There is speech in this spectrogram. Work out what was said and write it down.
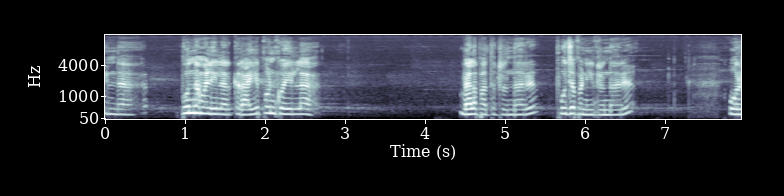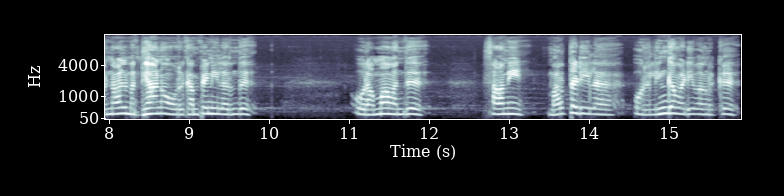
இந்த பூந்தமல்லியில் இருக்கிற ஐயப்பன் கோயிலில் வேலை பார்த்துட்டு இருந்தார் பூஜை பண்ணிகிட்டு இருந்தார். ஒரு நாள் மத்தியானம் ஒரு கம்பெனியிலேருந்து ஒரு அம்மா வந்து சாமி மரத்தடியில் ஒரு லிங்கம் வடிவம் இருக்குது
